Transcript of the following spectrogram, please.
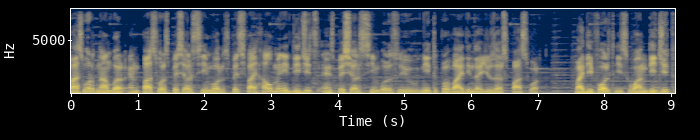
Password number and password special symbol specify how many digits and special symbols you need to provide in the user's password. By default is one digit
